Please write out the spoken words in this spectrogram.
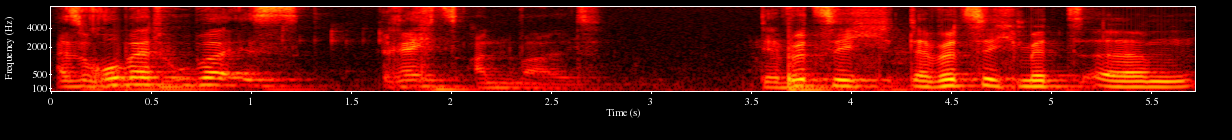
also Robert Huber ist Rechtsanwalt. Der wird sich, der wird sich mit, ähm,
